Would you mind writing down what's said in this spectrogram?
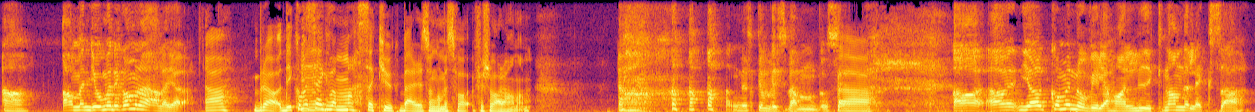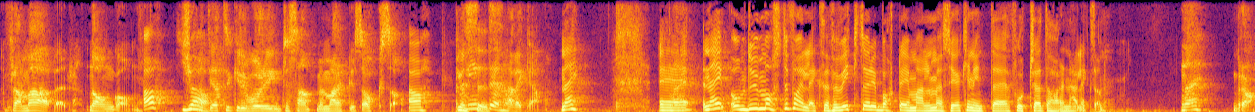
Ja. ja, men jo men det kommer nog alla göra. Ja, bra. Det kommer säkert vara massa kukbärare som kommer sva- försvara honom. det ska bli spännande att se. Ja. Ja, ja, jag kommer nog vilja ha en liknande läxa framöver någon gång. Ja, ja. För att jag tycker det vore intressant med Marcus också. Ja, precis. Men inte den här veckan. Nej. Eh, Nej. nej, om du måste få en läxa för Viktor är borta i Malmö så jag kan inte fortsätta ha den här läxan. Nej, bra.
